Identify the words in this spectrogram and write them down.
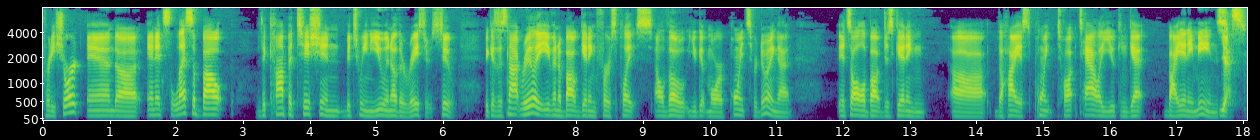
pretty short, and uh, and it's less about the competition between you and other racers too, because it's not really even about getting first place. Although you get more points for doing that, it's all about just getting uh, the highest point t- tally you can get by any means. Yes.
